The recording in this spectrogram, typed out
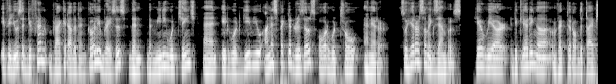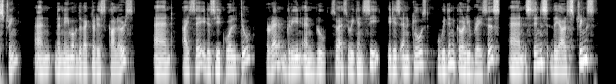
If you use a different bracket other than curly braces, then the meaning would change and it would give you unexpected results or would throw an error. So here are some examples. Here we are declaring a vector of the type string and the name of the vector is colors and I say it is equal to red, green and blue. So as we can see, it is enclosed within curly braces and since they are strings,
